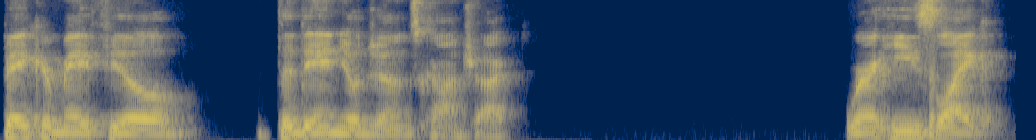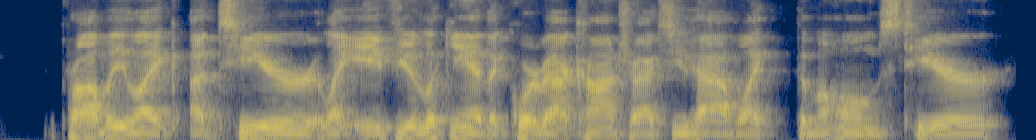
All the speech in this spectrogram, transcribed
Baker Mayfield the Daniel Jones contract? Where he's like probably like a tier, like if you're looking at the quarterback contracts, you have like the Mahomes tier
